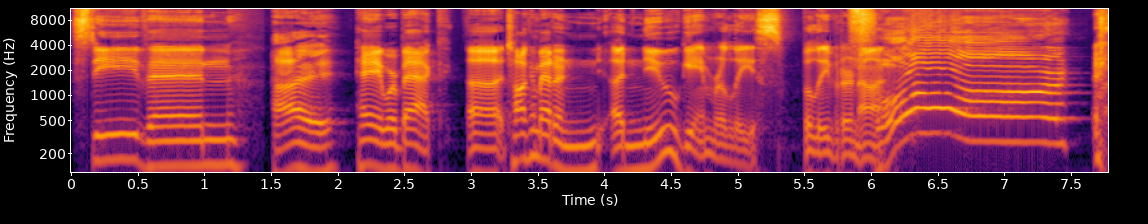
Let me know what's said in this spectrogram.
Stephen. Hi. Hey, we're back. Uh, talking about a, n- a new game release, believe it or not. Four.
